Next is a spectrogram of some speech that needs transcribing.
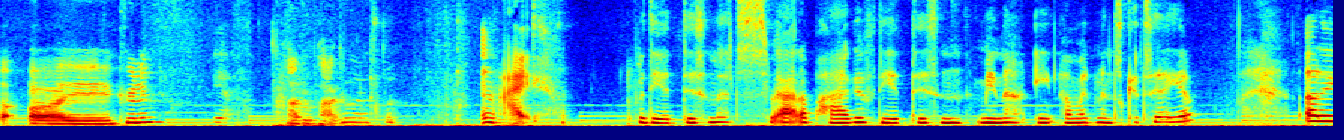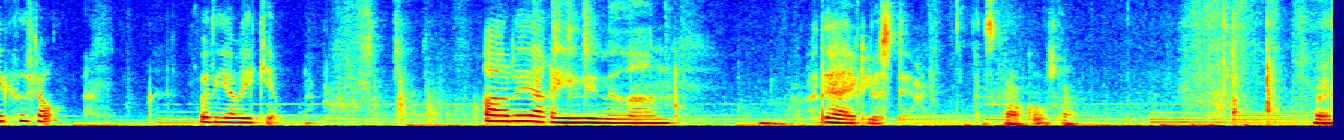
Og, og øh, kylling? Har du pakket, Asta? Nej, fordi at det er sådan lidt svært at pakke, fordi at det sådan minder en om, at man skal til at hjem. Og det er ikke så sjovt, fordi jeg vil ikke hjem. Og det er rimelig nederen. Og det har jeg ikke lyst til. Det skal nok gå, skal. Okay.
